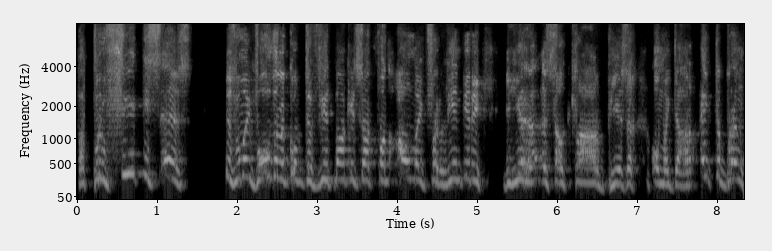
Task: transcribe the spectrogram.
wat profeties is. Dis vir my wonderlik om te weet maak nie saak van al my verleenthede, die Here is al klaar besig om my daar uit te bring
